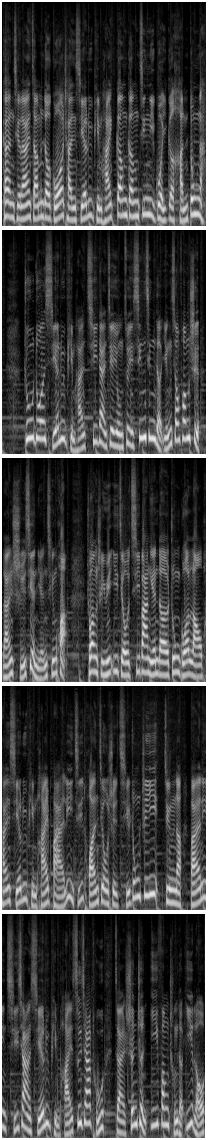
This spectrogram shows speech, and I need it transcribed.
看起来咱们的国产鞋履品牌刚刚经历过一个寒冬啊。诸多鞋履品牌期待借用最新兴的营销方式来实现年轻化。创始于一九七八年的中国老牌鞋履品牌百利集团就是其中之一。近日呢，百利旗下鞋履品牌思加图在深圳一方城的一楼，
